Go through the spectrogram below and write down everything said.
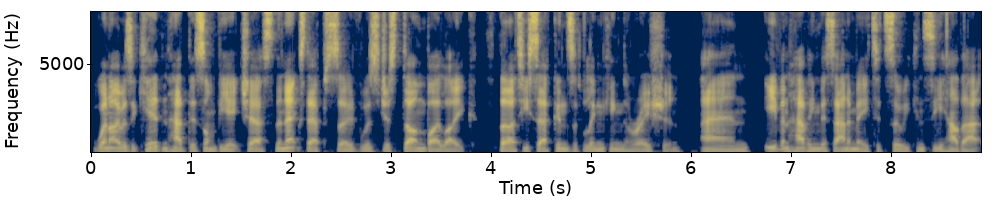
When I was a kid and had this on VHS, the next episode was just done by like 30 seconds of linking narration. And even having this animated so we can see how that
